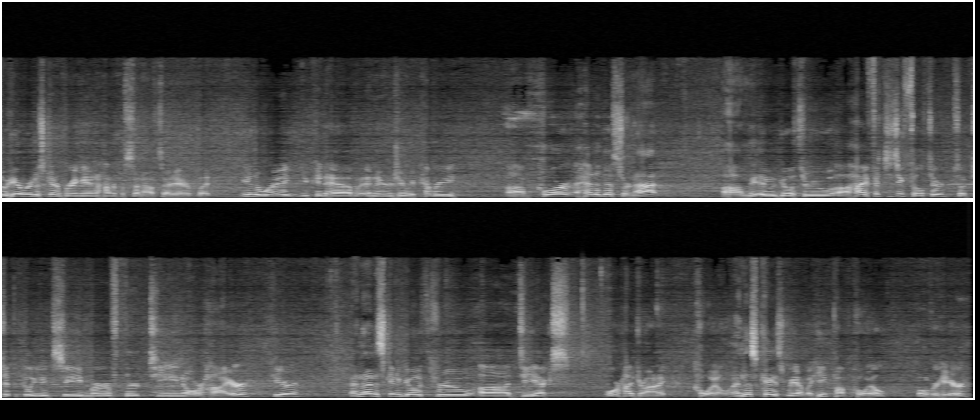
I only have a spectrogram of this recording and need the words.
so here we're just gonna bring in 100% outside air, but either way, you could have an energy recovery um, core ahead of this or not. Um, it would go through a high efficiency filter. So typically you'd see MERV 13 or higher here. And then it's gonna go through a DX or hydronic coil. In this case, we have a heat pump coil over here.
